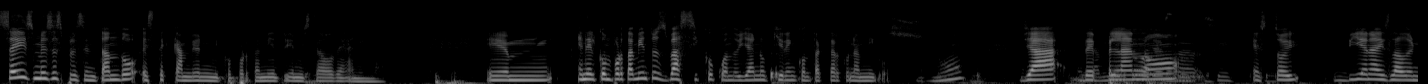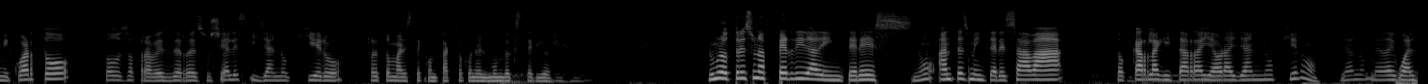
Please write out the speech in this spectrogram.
Seis meses presentando este cambio en mi comportamiento y en mi estado de ánimo. Em, en el comportamiento es básico cuando ya no quieren contactar con amigos, ¿no? Ya de plano ya Está- sí. estoy bien aislado en mi cuarto, todo es a través de redes sociales y ya no quiero retomar este contacto con el mundo exterior. Número tres, una pérdida de interés, ¿no? Antes me interesaba tocar la guitarra y ahora ya no quiero, ya no, me da igual.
